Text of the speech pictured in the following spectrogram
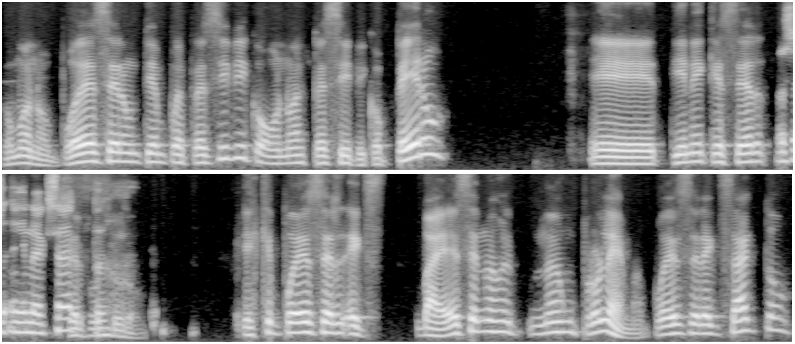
¿Cómo no? Puede ser un tiempo específico o no específico, pero eh, tiene que ser O sea, del inexacto. futuro. Es que puede ser, ex- ese no es, el- no es un problema. Puede ser exacto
